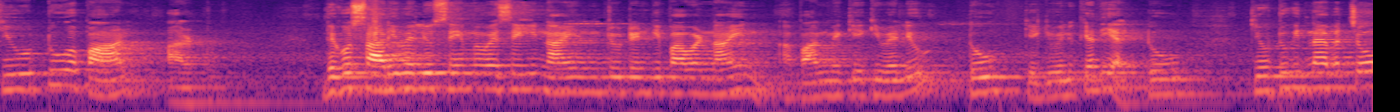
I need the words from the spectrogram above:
Q2 upon आर टू देखो, सारी वैल्यू सेम है वैसे ही नाइन इंटू टेन की पावर नाइन अपान में के की वैल्यू टू के की वैल्यू क्या दिया? टू क्यू टू कितना है बच्चों?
